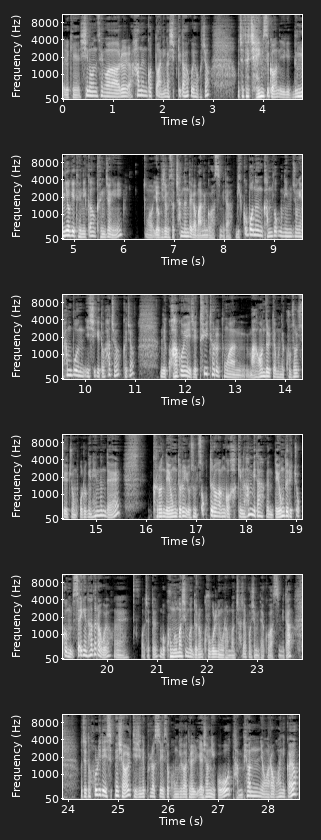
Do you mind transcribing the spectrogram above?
이렇게 신혼 생활을 하는 것도 아닌가 싶기도 하고요. 그죠? 어쨌든 제임스 건 이게 능력이 되니까 굉장히 어, 여기저기서 찾는 데가 많은 것 같습니다. 믿고 보는 감독님 중에 한 분이시기도 하죠. 그죠? 근데 과거에 이제 트위터를 통한 망언들 때문에 구설수에 좀 오르긴 했는데, 그런 내용들은 요즘 쏙 들어간 것 같기는 합니다. 그 내용들이 조금 세긴 하더라고요. 네. 어쨌든 뭐 궁금하신 분들은 구글링으로 한번 찾아보시면 될 것 같습니다. 어쨌든 홀리데이 스페셜 디즈니 플러스에서 공개가 될 예정이고 단편 영화라고 하니까요.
